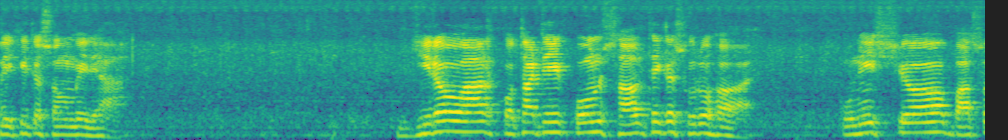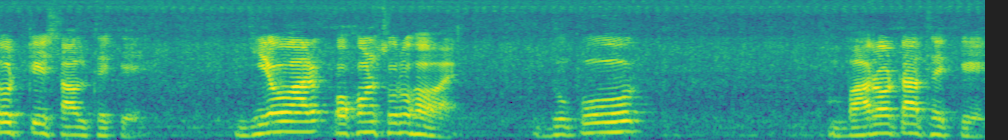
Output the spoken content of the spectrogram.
লিখিত সংবিধান। জিরো ওয়ার কথাটি কোন সাল থেকে শুরু হয়? উনিশশো বাষট্টি সাল থেকে। জিরো ওয়ার কখন শুরু হয়? দুপুর বারোটা থেকে।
